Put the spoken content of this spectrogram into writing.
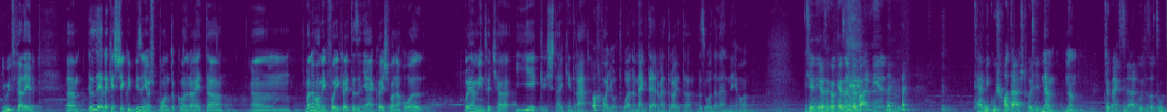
nyújt feléd. Um, ez az érdekesség, hogy bizonyos pontokon rajta um, van, ahol még folyik rajta ez a nyálka, és van, ahol olyan, mintha jégkristályként ráfagyott volna, megdermet rajta az oldalán néhol. És én érzek a kezembe bármilyen termikus hatást, hogy Nem, nem. csak megszilárdult ez a cucc.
